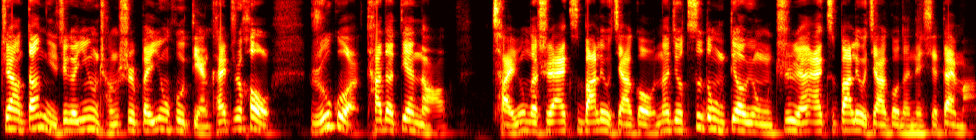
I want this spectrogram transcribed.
这样，当你这个应用程式被用户点开之后，如果他的电脑采用的是 x86 架构，那就自动调用支援 x86 架构的那些代码。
